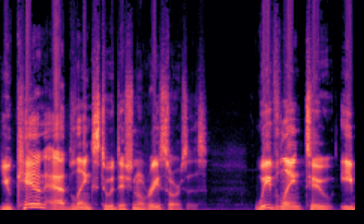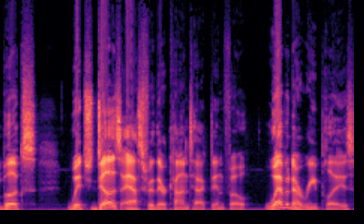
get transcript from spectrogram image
You can add links to additional resources. We've linked to ebooks, which does ask for their contact info, webinar replays,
